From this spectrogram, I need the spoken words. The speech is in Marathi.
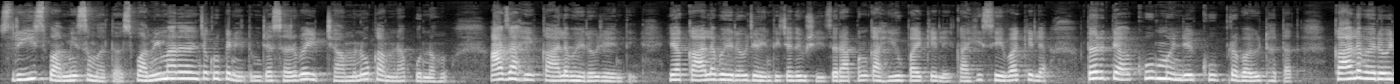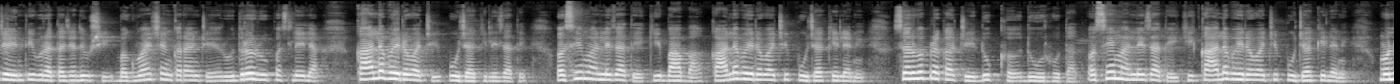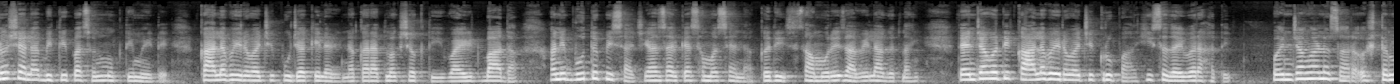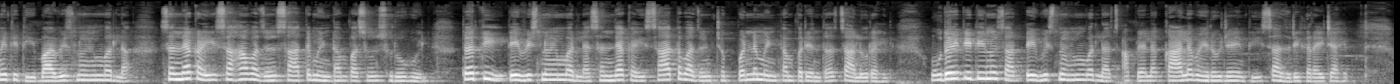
श्री स्वामी समर्थ. स्वामी महाराजांच्या कृपेने तुमच्या सर्व इच्छा मनोकामना पूर्ण हो. आज आहे कालभैरव जयंती. या कालभैरव जयंतीच्या दिवशी जर आपण काही उपाय केले काही सेवा केल्या तर त्या खूप म्हणजे खूप प्रभावी ठरतात. कालभैरव जयंती व्रताच्या दिवशी भगवान शंकरांचे रुद्ररूप असलेल्या कालभैरवाची पूजा केली जाते. असे मानले जाते की बाबा कालभैरवाची पूजा केल्याने सर्व प्रकारचे दुःख दूर होतात. असे मानले जाते की कालभैरवाची पूजा केल्याने मनुष्याला भीतीपासून मुक्ती मिळते. कालभैरवाची पूजा केल्याने नकारात्मक शक्ती वाईट बाधा आणि भूतपिसाच यांसारख्या समस्यांना कधीच सामोरे जावे लागत नाही. त्यांच्यावरती कालभैरवाची कृपा ही सदैव राहते. पंचांगानुसार अष्टमी तिथी बावीस नोव्हेंबरला संध्याकाळी सहा वाजून सात मिनिटांपासून सुरू होईल. तर ती तेवीस नोव्हेंबरला संध्याकाळी सात वाजून छप्पन्न मिनिटांपर्यंत चालू राहील. उदय तिथीनुसार तेवीस नोव्हेंबरलाच आपल्याला कालभैरव जयंती साजरी करायची आहे.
